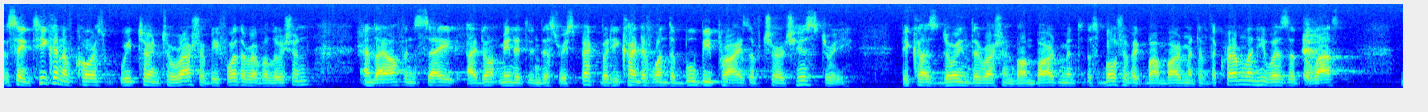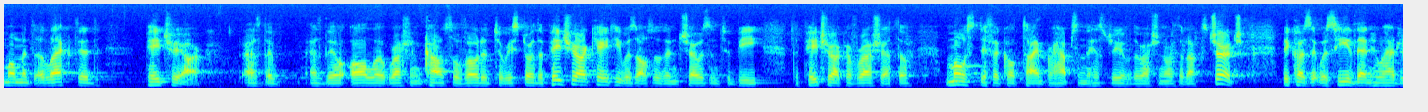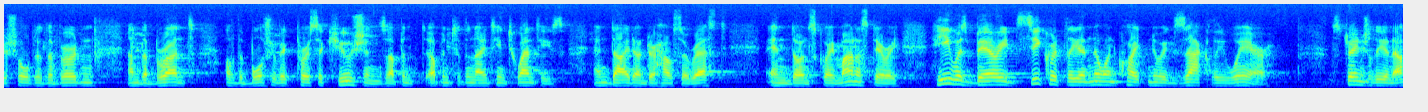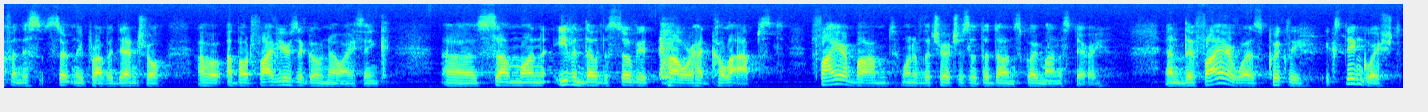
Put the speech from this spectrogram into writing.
St. Tikhon, of course, returned to Russia before the revolution, and I often say, I don't mean it in this respect, but he kind of won the booby prize of church history, because during the Russian bombardment, the Bolshevik bombardment of the Kremlin, he was at the last moment elected patriarch. As the, as the all-Russian uh, council voted to restore the patriarchate, he was also then chosen to be the patriarch of Russia at the most difficult time, perhaps, in the history of the Russian Orthodox Church, because it was he then who had to shoulder the burden and the brunt of the Bolshevik persecutions up, in, up into the 1920s and died under house arrest in Donskoy Monastery. He was buried secretly, and no one quite knew exactly where. Strangely enough, and this is certainly providential, uh, about five years ago now, I think, uh, someone, even though the Soviet power had collapsed, firebombed one of the churches at the Donskoy Monastery. And the fire was quickly extinguished.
